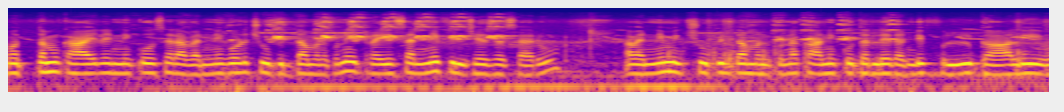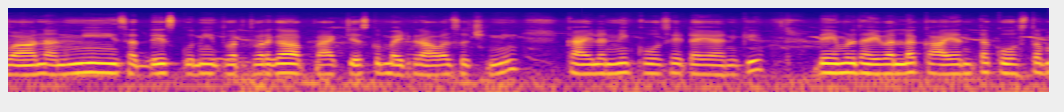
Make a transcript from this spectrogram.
మొత్తం కాయలు ఎన్ని కోసారు. అవన్నీ కూడా చూపిద్దాం అనుకుని ఈ ట్రైస్ అన్నీ ఫిల్ చేసేసారు. అవన్నీ మీకు చూపిద్దాం అనుకున్నా కానీ కుదరలేదండి. ఫుల్ గాలి వాన అన్నీ సర్దేసుకుని త్వర త్వరగా ప్యాక్ చేసుకుని బయటకు రావాల్సి వచ్చింది. కాయలన్నీ కోసే టయానికి దేవుడి దయ వల్ల కాయ అంతా కోస్తాం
